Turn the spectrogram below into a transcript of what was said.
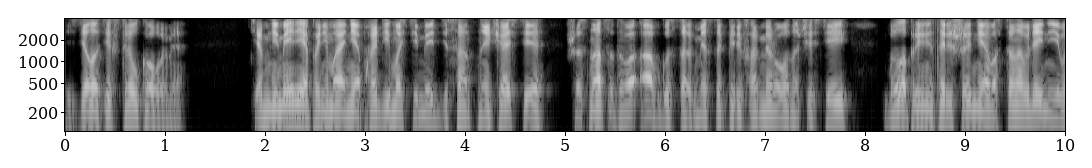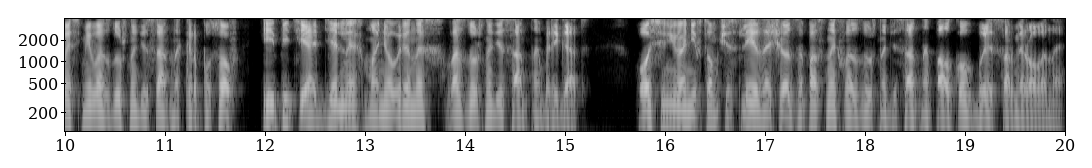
сделать их стрелковыми. Тем не менее, понимая необходимость иметь десантные части, 16 августа вместо переформированных частей было принято решение о восстановлении восьми воздушно-десантных корпусов и пяти отдельных маневренных воздушно-десантных бригад. Осенью они в том числе и за счет запасных воздушно-десантных полков были сформированы.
